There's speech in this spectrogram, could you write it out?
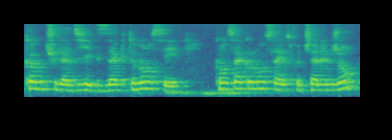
comme tu l'as dit exactement, c'est quand ça commence à être challengeant,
